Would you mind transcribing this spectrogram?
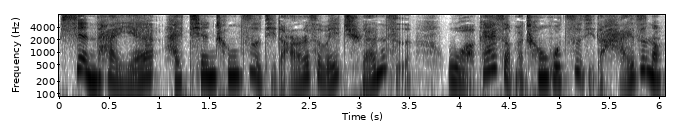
县太爷还谦称自己的儿子为犬子，我该怎么称呼自己的孩子呢？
